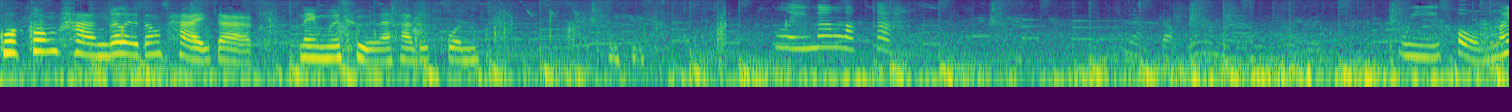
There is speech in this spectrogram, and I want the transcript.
กลัวกล้องพังก็เลยต้องถ่ายจากในมือถือนะคะ ทุกคนเฮ้ยน่ารักอะอยากจับหน้าม้าหวีผมไม่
